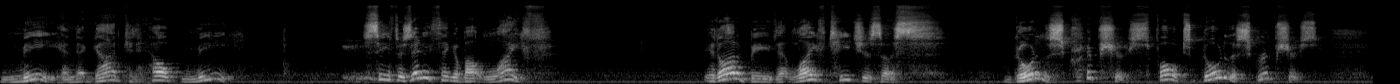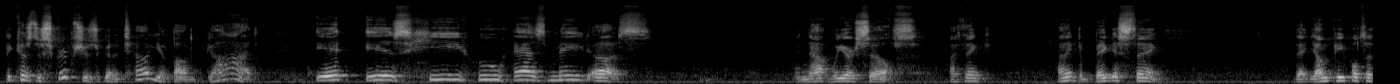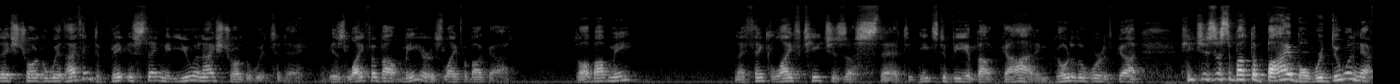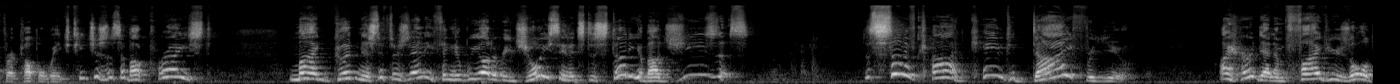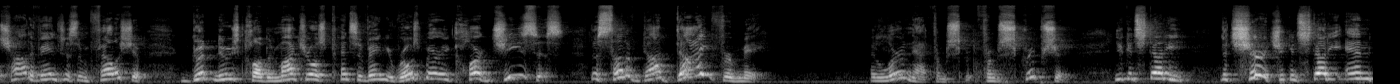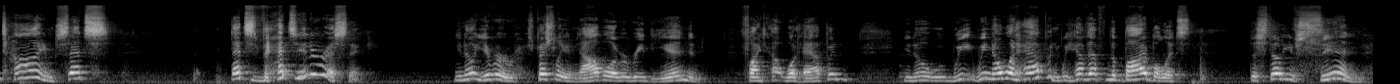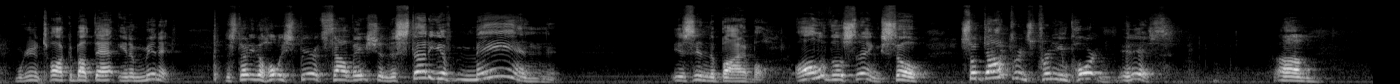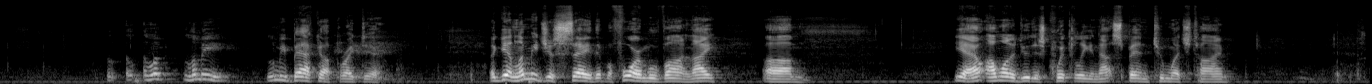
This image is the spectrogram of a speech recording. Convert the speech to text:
me, and that God can help me. See, if there's anything about life, it ought to be that life teaches us go to the scriptures, folks, go to the scriptures because the scriptures are going to tell you about God. It is He who has made us and not we ourselves. I think, I think the biggest thing that young people today struggle with, I think the biggest thing that you and I struggle with today is life about me or is life about God? It's all about me. And I think life teaches us that it needs to be about God and go to the Word of God. Teaches us about the Bible. We're doing that for a couple weeks. Teaches us about Christ. My goodness, if there's anything that we ought to rejoice in, it's to study about Jesus. The Son of God came to die for you. I heard that. I'm five years old, Child Evangelism Fellowship, Good News Club in Montrose, Pennsylvania. Rosemary Clark, Jesus, the Son of God, died for me and learn that from, from Scripture. You can study the church, you can study end times. That's, that's, that's interesting. You know, you ever, especially a novel, ever read the end and find out what happened? You know, we, we know what happened. We have that from the Bible. It's the study of sin. We're going to talk about that in a minute. The study of the Holy Spirit, salvation, the study of man is in the Bible. All of those things. So so doctrine's pretty important. It is. Um, let, let, me, let me back up right there. Again, let me just say that before I move on, and I, Um, yeah, I, I want to do this quickly and not spend too much time.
